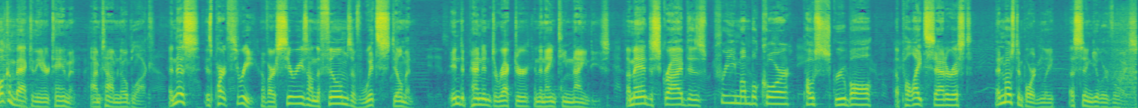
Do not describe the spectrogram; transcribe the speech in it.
Welcome back to the entertainment. I'm Tom Knobloch, and this is part three of our series on the films of Whit Stillman, independent director in the 1990s. A man described as pre mumblecore, post screwball, a polite satirist, and most importantly, a singular voice.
